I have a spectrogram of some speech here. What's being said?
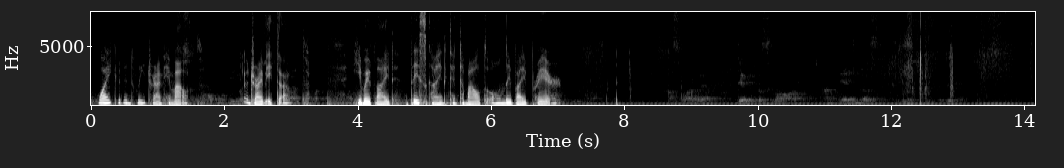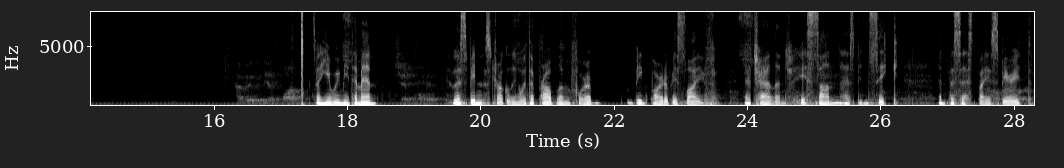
Why couldn't we drive him out? Drive it out. He replied, this kind can come out only by prayer. So here we meet a man who has been struggling with a problem for a big part of his life, a challenge. His son has been sick and possessed by a spirit.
